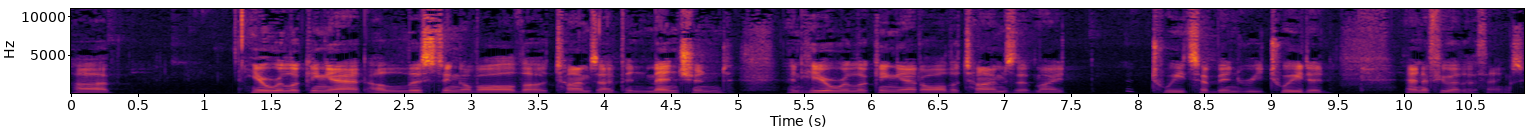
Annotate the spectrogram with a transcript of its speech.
Uh, here we're looking at a listing of all the times I've been mentioned, and here we're looking at all the times that my tweets have been retweeted, and a few other things.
